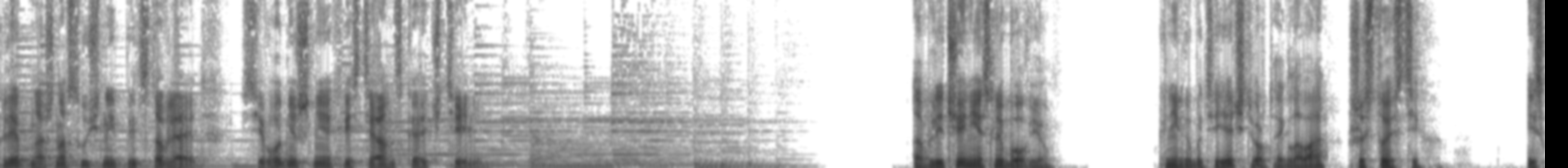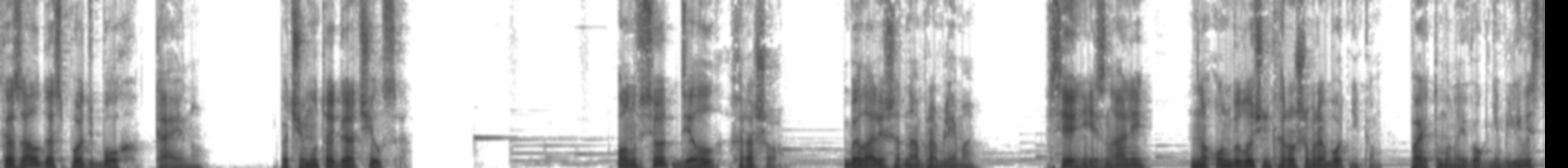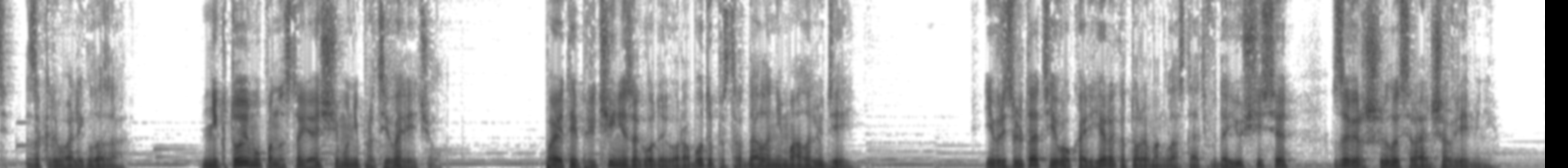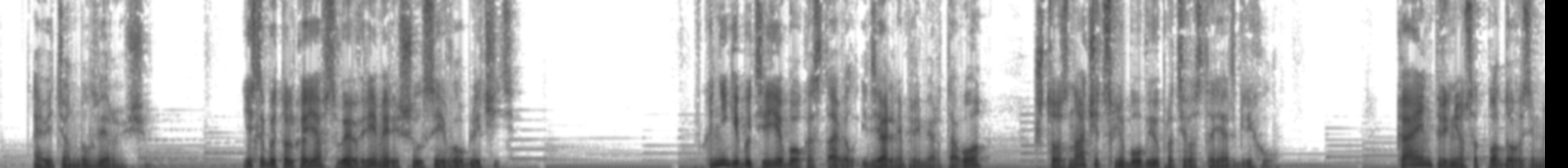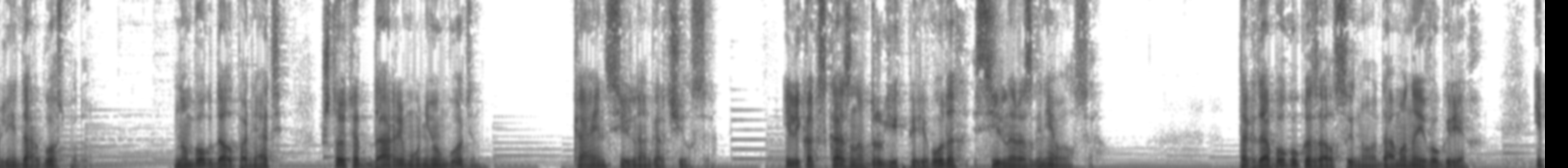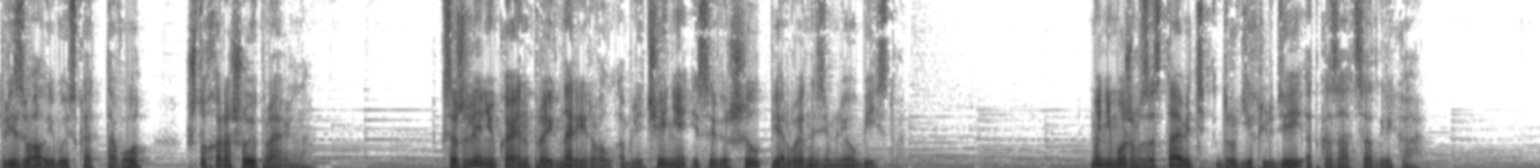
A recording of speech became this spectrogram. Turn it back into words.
«Хлеб наш насущный» представляет сегодняшнее христианское чтение. Обличение с любовью. Книга Бытие, 4 глава, 6 стих. «И сказал Господь Бог Каину, почему ты огорчился?» Он все делал хорошо. Была лишь одна проблема. Все они знали, но он был очень хорошим работником – поэтому на его гневливость закрывали глаза. Никто ему по-настоящему не противоречил. По этой причине за годы его работы пострадало немало людей. И в результате его карьера, которая могла стать выдающейся, завершилась раньше времени. А ведь он был верующим. Если бы только я в свое время решился его обличить. В книге «Бытие» Бог оставил идеальный пример того, что значит с любовью противостоять греху. Каин принес от плодов земли дар Господу. Но Бог дал понять, что этот дар ему не угоден. Каин сильно огорчился. Или, как сказано в других переводах, сильно разгневался. Тогда Бог указал сыну Адама на его грех и призвал его искать того, что хорошо и правильно. К сожалению, Каин проигнорировал обличение и совершил первое на земле убийство. Мы не можем заставить других людей отказаться от греха.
